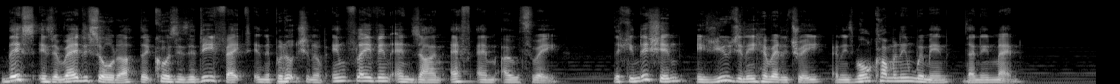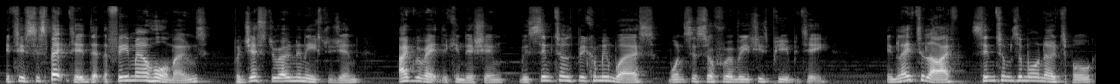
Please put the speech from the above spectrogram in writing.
This is a rare disorder that causes a defect in the production of inflavin enzyme FMO3. The condition is usually hereditary and is more common in women than in men. It is suspected that the female hormones, progesterone and estrogen, aggravate the condition, with symptoms becoming worse once the sufferer reaches puberty. In later life, symptoms are more notable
